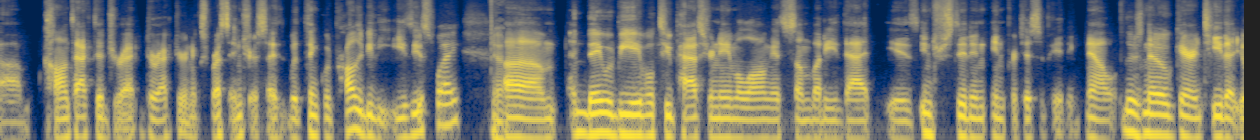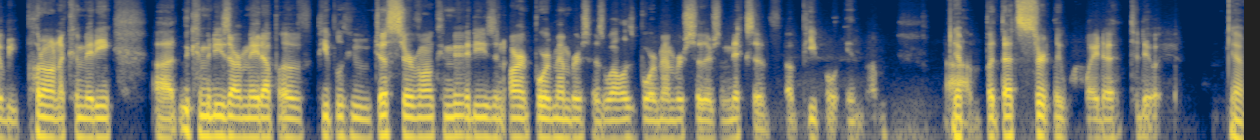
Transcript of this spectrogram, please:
um, contact a direct, director and express interest. I would think would probably be the easiest way. Yeah. Um, and they would be able to pass your name along as somebody that is interested in, in participating. Now, there's no guarantee that you'll be put on a committee. Uh, the committees are made up of people who just serve on committees and aren't board members as well as board members. So there's a mix of, of people in them. Yep. Um, but that's certainly one way to, to do it. Yeah.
